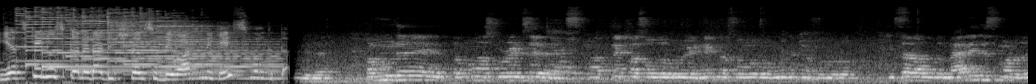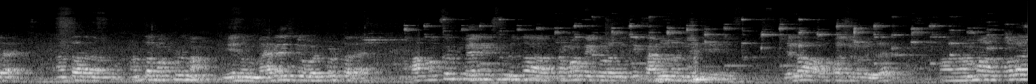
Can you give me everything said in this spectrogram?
ಎಸ್ಕೆ ನ್ಯೂಸ್ ಕನ್ನಡ ಡಿಜಿಟಲ್ ಸುದ್ದಿವಾಹಿನಿಗೆ ಸ್ವಾಗತ. ಇದೆ ತಮ್ಮ ಮುಂದೆ ತಮ್ಮ ಸ್ಟೂಡೆಂಟ್ಸ್ ಹತ್ತನೇ ಕ್ಲಾಸ್ ಓದೋರು ಎಂಟನೇ ಕ್ಲಾಸ್ ಓದೋರು ಒಂಬತ್ತನೇ ಕ್ಲಾಸ್ ಓದೋರು ಈ ಥರ ಒಂದು ಮ್ಯಾರೇಜಸ್ ಮಾಡಿದ್ರೆ ಅಂತ ಅಂತ ಮಕ್ಕಳನ್ನ ಏನು ಮ್ಯಾರೇಜ್ಗೆ ಒಳಪಡ್ತಾರೆ ಆ ಮಕ್ಕಳ ಪೇರೆಂಟ್ಸ್ ವಿರುದ್ಧ ಕ್ರಮ ಕೈಗೊಳ್ಳೋದಕ್ಕೆ ಕಾನೂನಲ್ಲಿ ಎಲ್ಲ ಅವಕಾಶಗಳಿದೆ. ನಮ್ಮ ಕೋಲಾರ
